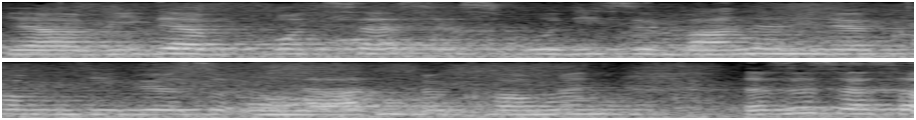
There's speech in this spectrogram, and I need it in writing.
ja, wie der Prozess ist, wo diese Wannen herkommen, die wir so im Laden bekommen. Das ist also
